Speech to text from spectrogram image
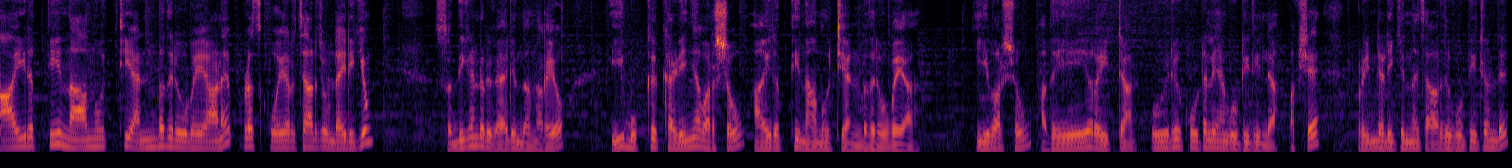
ആയിരത്തി നാനൂറ്റി അൻപത് രൂപയാണ്. പ്ലസ് കൊയർ ചാർജ് ഉണ്ടായിരിക്കും. ശ്രദ്ധിക്കേണ്ട ഒരു കാര്യം എന്താണെന്നറിയോ? ഈ ബുക്ക് കഴിഞ്ഞ വർഷവും ആയിരത്തി നാനൂറ്റി അൻപത് രൂപയാണ്. ഈ വർഷവും അതേ റേറ്റാണ് ഒരു കൂട്ടൽ ഞാൻ കൂട്ടിയിട്ടില്ല. പക്ഷേ പ്രിന്റ് അടിക്കുന്ന ചാർജ് കൂട്ടിയിട്ടുണ്ട്.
